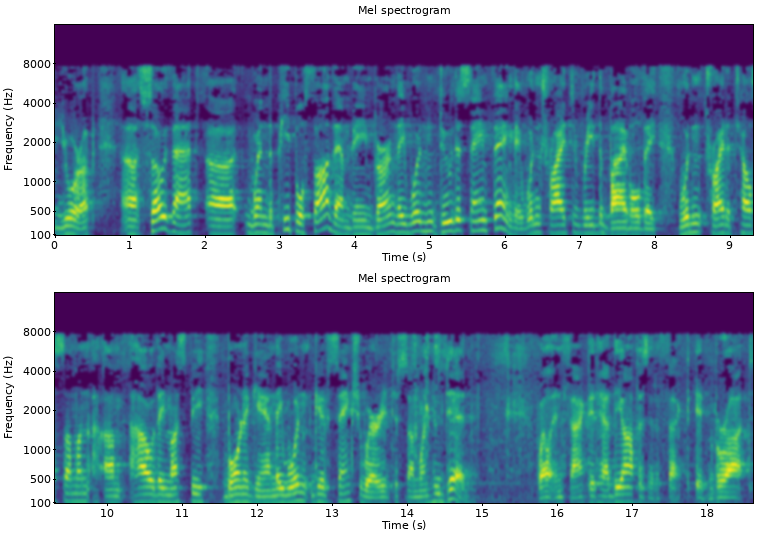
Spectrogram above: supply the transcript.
Europe, uh, so that uh, when the people saw them being burned, they wouldn't do the same thing. They wouldn't try to read the Bible. They wouldn't try to tell someone um, how they must be born again. They wouldn't give sanctuary to someone who did. Well, in fact, it had the opposite effect. It brought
